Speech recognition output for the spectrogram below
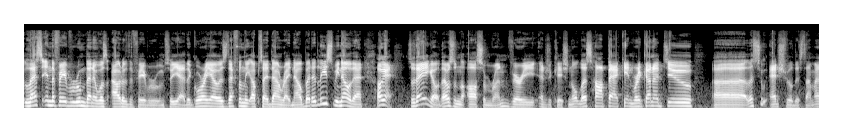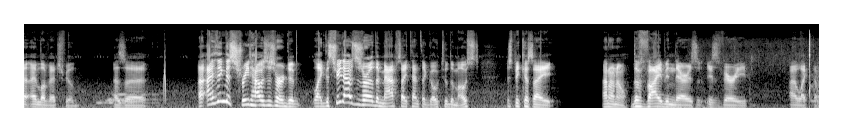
less in the favor room than it was out of the favor room. So yeah, the Goryo is definitely upside down right now, but at least we know that. Okay, so there you go. That was an awesome run. Very educational. Let's hop back in. We're gonna do uh let's do Edgefield this time. I, I love Edgefield as a I, I think the street houses are the like the street houses are the maps I tend to go to the most. Just because I I don't know. The vibe in there is is very I like them.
